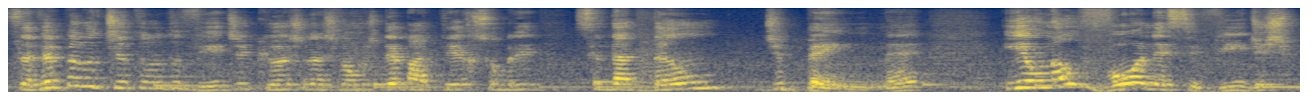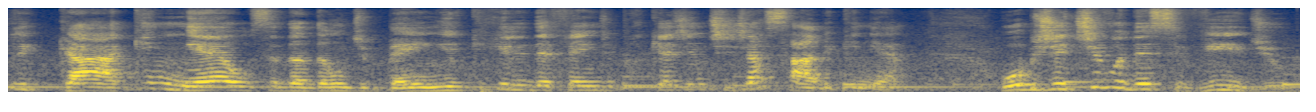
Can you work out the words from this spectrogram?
Você vê pelo título do vídeo que hoje nós vamos debater sobre cidadão de bem, né? E eu não vou nesse vídeo explicar quem é o cidadão de bem e o que, que ele defende, porque a gente já sabe quem é. O objetivo desse vídeo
